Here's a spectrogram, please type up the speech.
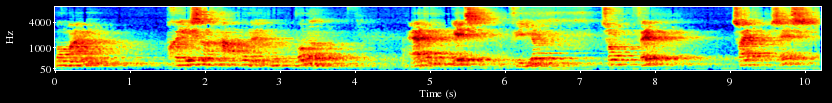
hvor mange priser har Ronaldo vundet? Er det 1, 4, 2, 5, 3, 6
